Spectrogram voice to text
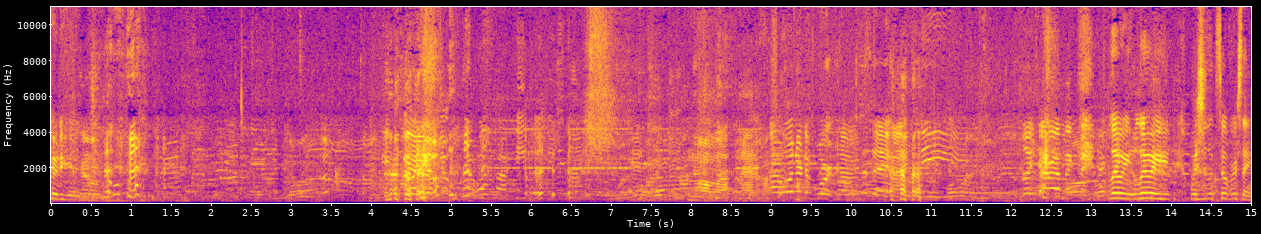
Do it again. No, I'm laughing at it I myself. wondered if Wharton would say, I see. Like how I make faces. Louis, Louis, when she looks over, say,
